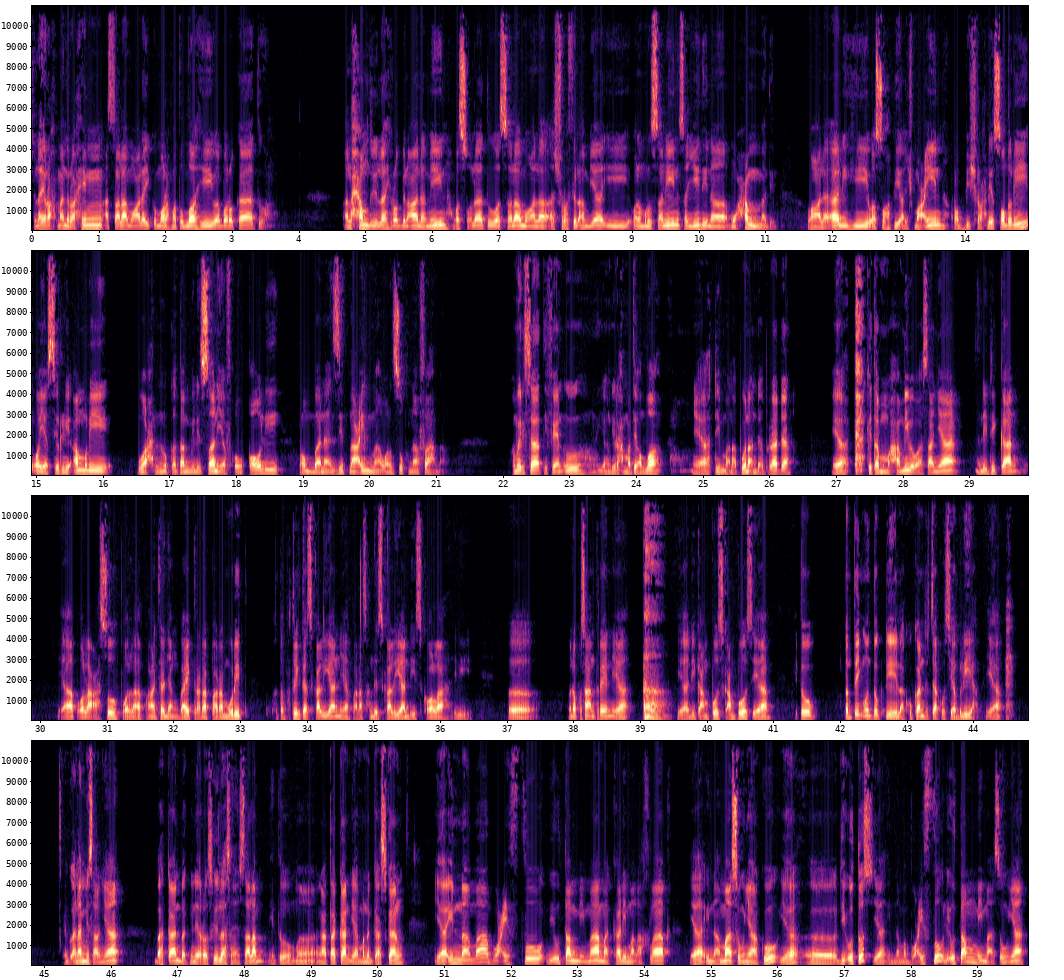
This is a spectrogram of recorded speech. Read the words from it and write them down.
Bismillahirrahmanirrahim. Assalamualaikum warahmatullahi wabarakatuh. Alhamdulillahirabbil alamin wassalatu wassalamu ala asyrafil anbiya'i wal mursalin sayyidina Muhammadin wa ala alihi wa sahbihi ajma'in. Rabbi shrah li sadri wa yassir li amri wa hlul 'uqdatam min lisani yafqahu qawli. Rabbana zidna ilma warzuqna fahma. Pemirsa TVNU yang dirahmati Allah, ya di mana pun anda berada, ya kita memahami bahwasanya pendidikan, ya pola asuh, pola pengajaran yang baik terhadap para murid atau putri kita sekalian, ya para santri sekalian di sekolah, di eh, pondok pesantren, ya, ya di kampus-kampus, ya. Itu penting untuk dilakukan sejak usia belia, ya. Karena misalnya bahkan baginda Rasulullah SAW itu mengatakan, ya menegaskan, ya innama bu'ithu diutammima makarimal akhlak ya inama sungguhnya aku ya e, diutus ya inama bu'itsu liutammima. Sungguhnya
